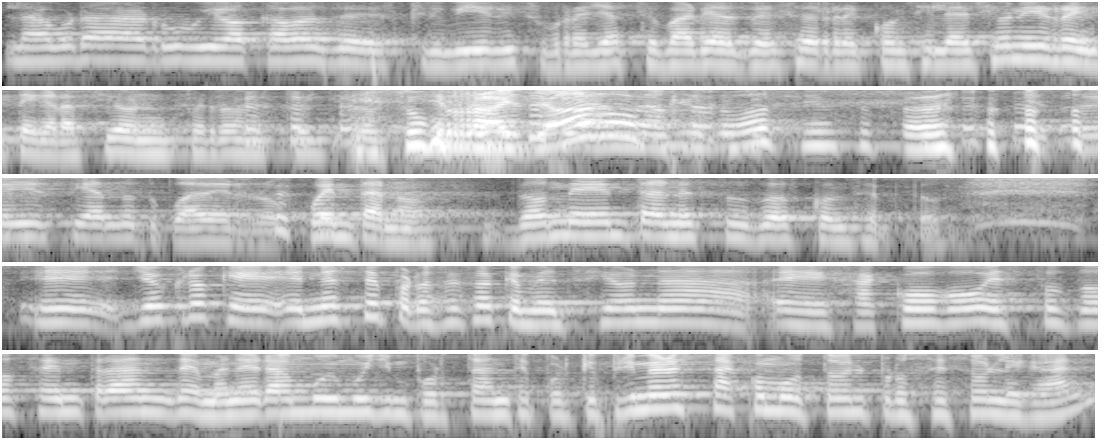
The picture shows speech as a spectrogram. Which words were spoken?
Laura Rubio, acabas de describir y subrayaste varias veces reconciliación y reintegración. Perdón, estoy. Subrayado, estoy espiando tu cuaderno. Cuéntanos, ¿dónde entran estos dos conceptos? Eh, yo creo que en este proceso que menciona eh, Jacobo, estos dos entran de manera muy, muy importante, porque primero está como todo el proceso legal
